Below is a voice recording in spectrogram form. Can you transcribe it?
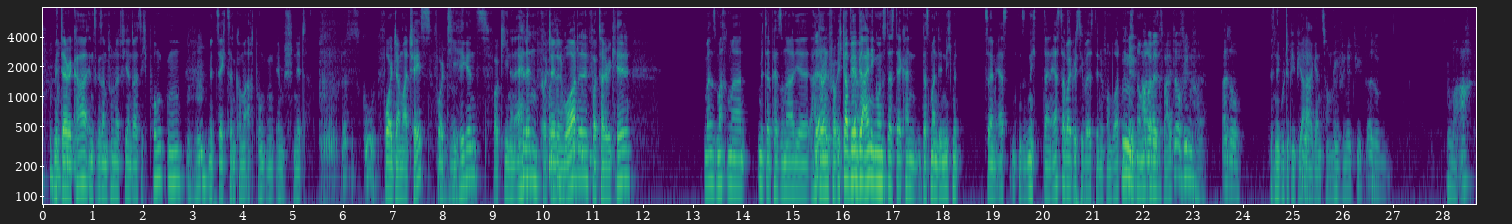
Mit Derek Carr insgesamt 134 Punkten. Mhm. Mit 16,8 Punkten im Schnitt. Das ist gut. Vor Jamar Chase, vor mhm. T. Higgins, vor Keenan Allen, vor Jalen Wardle, vor Tyreek Hill. Was macht man mit der Personalie Hunter Renfro? Ich glaube, wir, ja. wir einigen uns, dass der kein, dass man den nicht mit seinem ersten, nicht dein erster Wide Receiver ist, den du vom Bord nimmst. Nee, aber der zweite auf jeden Fall. Also. Ist eine gute PPR-Ergänzung. Ja, ne? definitiv. Also Nummer 8.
